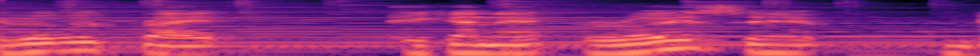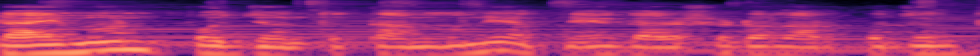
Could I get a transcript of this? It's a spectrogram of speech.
এভাবে প্রায় এখানে রয়েছে ডায়মন্ড পর্যন্ত, তার মানে আপনি এগারোশো ডলার পর্যন্ত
